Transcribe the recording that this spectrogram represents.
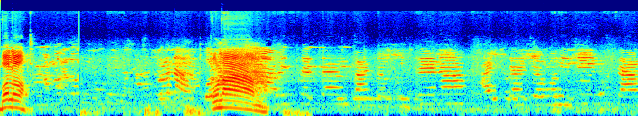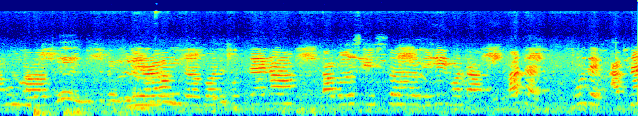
বলো। প্রণাম। আপনার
